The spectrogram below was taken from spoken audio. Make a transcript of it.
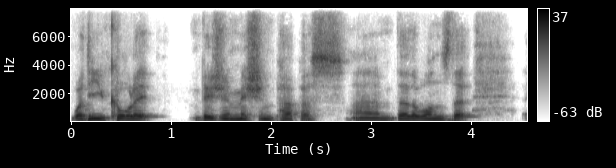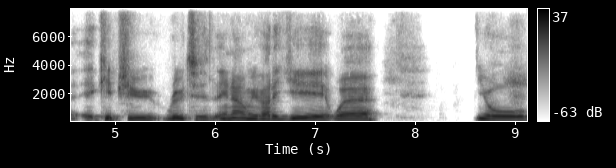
whether you call it vision mission purpose um, they're the ones that it keeps you rooted you know and we've had a year where your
